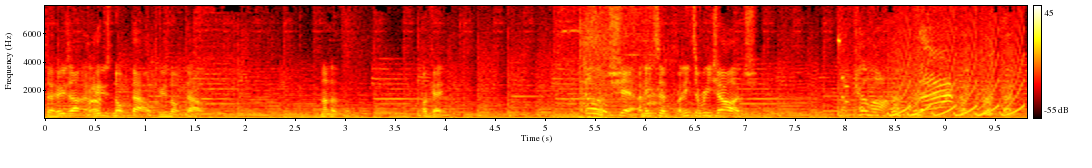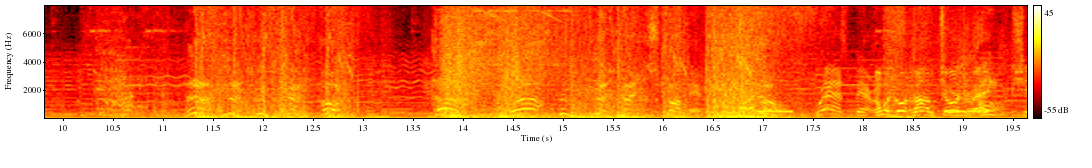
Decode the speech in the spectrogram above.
So who's out, who's knocked out? Who's knocked out? None of them. Okay. Oh shit! I need to I need to recharge. Come on. Strawberry. Raspberry. Oh my god! I'm out of charge already. Oh, shit.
